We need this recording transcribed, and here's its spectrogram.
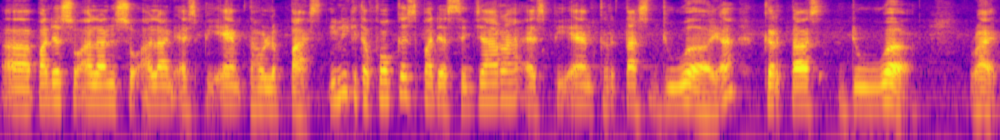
uh, pada soalan-soalan SPM tahun lepas. Ini kita fokus pada sejarah SPM kertas 2 ya. Kertas 2. Right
